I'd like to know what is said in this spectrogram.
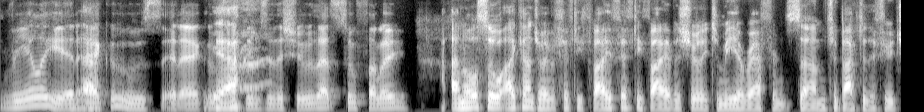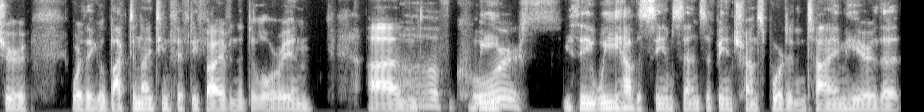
really it yeah. echoes it echoes yeah. the themes of the show. That's so funny. And also I can't drive at 55. 55 is surely to me a reference um to Back to the Future where they go back to 1955 in the DeLorean. And oh, of course. We, you see, we have the same sense of being transported in time here that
